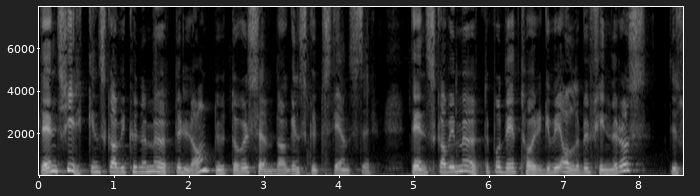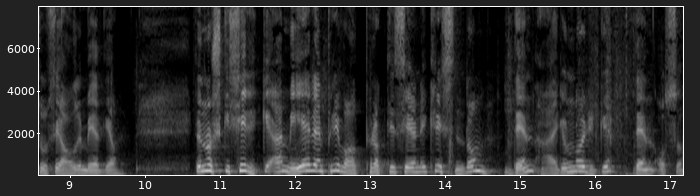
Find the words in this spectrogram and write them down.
Den kirken skal vi kunne møte langt utover søndagens gudstjenester. Den skal vi møte på det torget vi alle befinner oss, de sosiale media. Den norske kirke er mer enn privatpraktiserende kristendom. Den er jo Norge, den også.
